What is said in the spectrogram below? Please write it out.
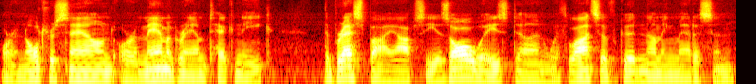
or an ultrasound or a mammogram technique, the breast biopsy is always done with lots of good numbing medicine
